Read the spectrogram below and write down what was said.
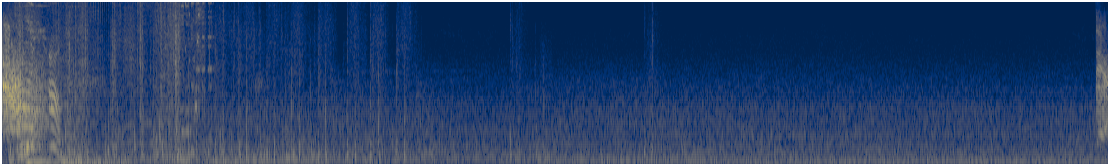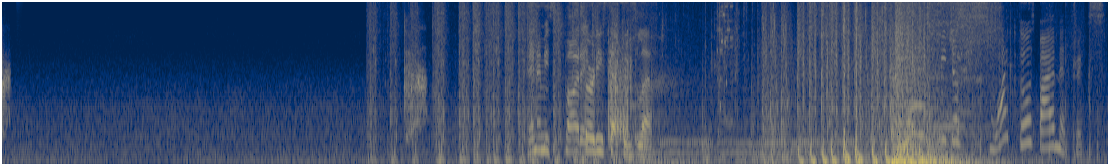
Turret out. There. There. Enemy spotted. 30 seconds left. Let me just swipe those biometrics.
